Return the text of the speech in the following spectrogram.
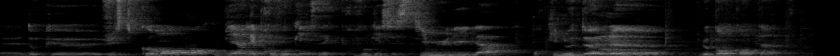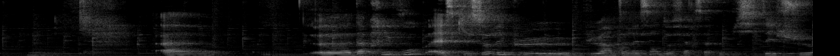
Euh, donc, euh, juste comment bien les provoquer, c'est-à-dire provoquer ce stimuli-là pour qu'ils nous donnent euh, le bon content. D'après vous, est-ce qu'il serait plus, plus intéressant de faire sa publicité sur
